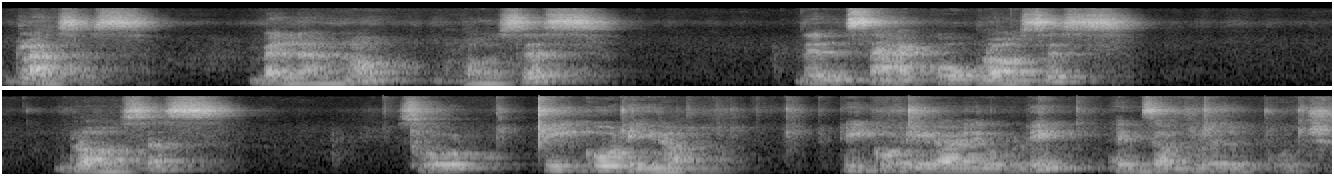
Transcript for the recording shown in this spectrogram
Balanoglossus Balanoglossus then Saccoglossus glossus so Ptychodera Ptychodera అనేది ఒకటి ఎగ్జాంపుల్గా చెప్పుకోవచ్చు.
